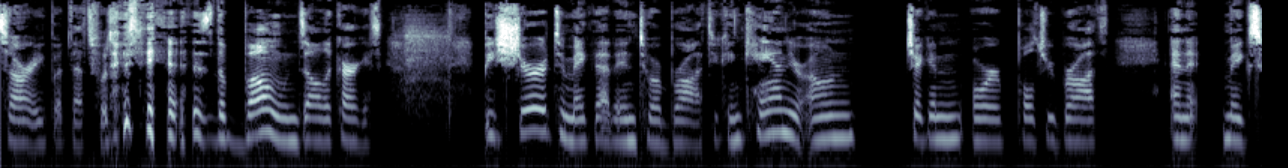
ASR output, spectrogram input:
sorry, but that's what it is. The bones, all the carcass. Be sure to make that into a broth. You can can your own chicken or poultry broth, and it makes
